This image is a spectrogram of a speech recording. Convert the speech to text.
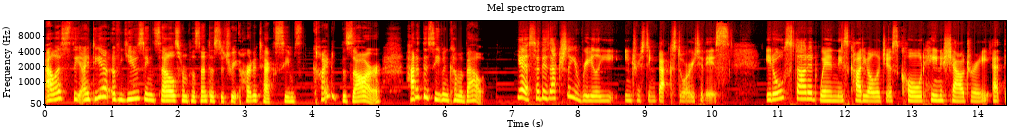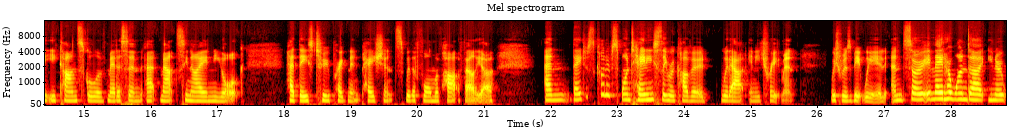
Alice, the idea of using cells from placentas to treat heart attacks seems kind of bizarre. How did this even come about? Yeah, so there's actually a really interesting backstory to this. It all started when this cardiologist called Hina Chaudhry at the Icahn School of Medicine at Mount Sinai in New York had these two pregnant patients with a form of heart failure. And they just kind of spontaneously recovered without any treatment which was a bit weird. And so it made her wonder, you know,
